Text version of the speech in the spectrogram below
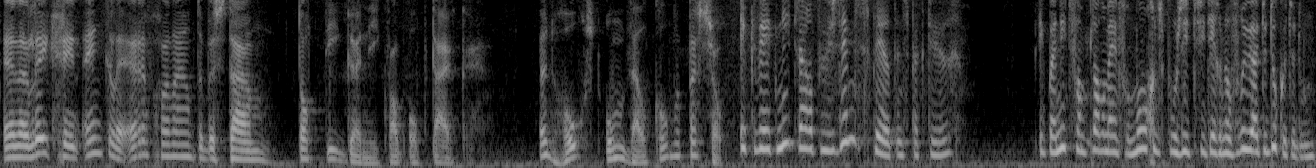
En er leek geen enkele erfgenaam te bestaan tot die Gunny kwam opduiken. Een hoogst onwelkome persoon. Ik weet niet waarop u zin speelt, inspecteur. Ik ben niet van plan om mijn vermogenspositie tegenover u uit de doeken te doen.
